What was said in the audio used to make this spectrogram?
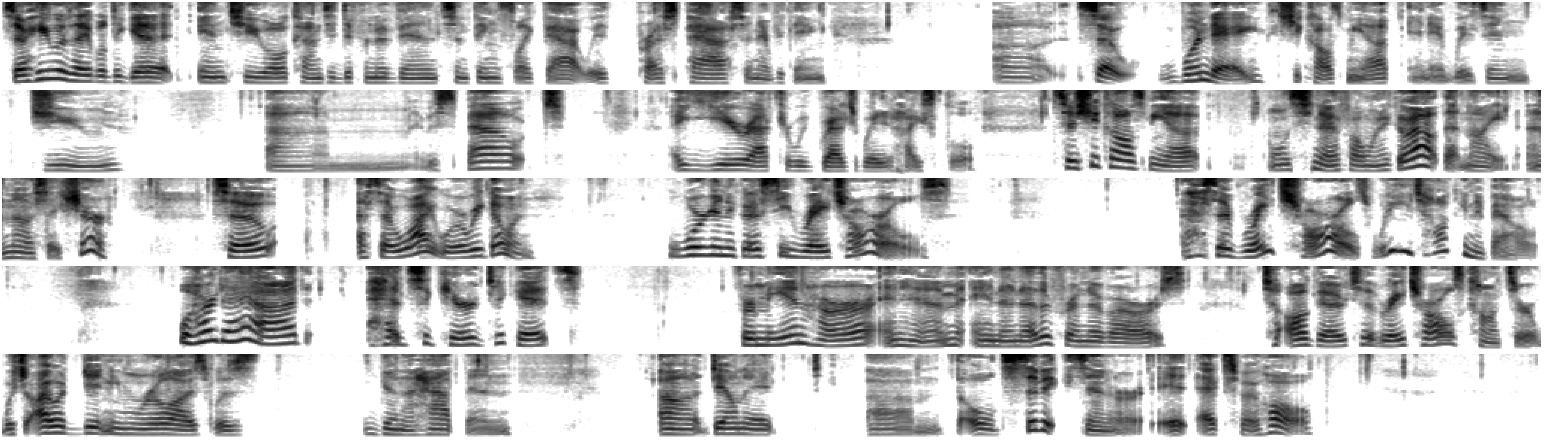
so he was able to get into all kinds of different events and things like that with press pass and everything. Uh, so one day she calls me up, and it was in June. Um, it was about a year after we graduated high school. So she calls me up and wants to know if I want to go out that night. And I say, sure. So I said, why? Where are we going? We're going to go see Ray Charles. I said, Ray Charles, what are you talking about? Well, her dad had secured tickets for me and her and him and another friend of ours to all go to the Ray Charles concert, which I didn't even realize was going to happen uh, down at um, the old Civic Center at Expo Hall.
